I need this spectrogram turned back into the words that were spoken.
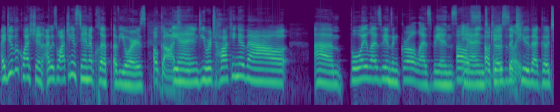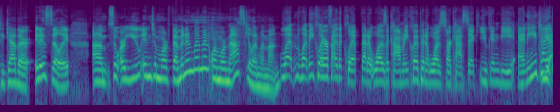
I do have a question. I was watching a stand up clip of yours Oh God. and you were talking about um boy lesbians and girl lesbians Oh, and okay, those are the two that go together. It is silly. Um so are you into more feminine women or more masculine women? Let let me clarify the clip that it was a comedy clip and it was sarcastic. You can be any type Yes.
